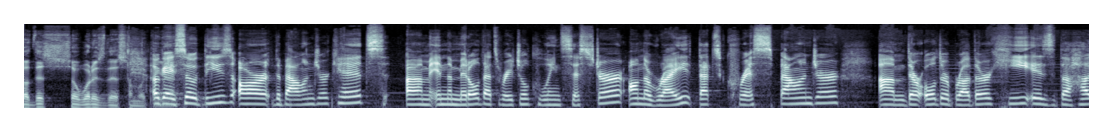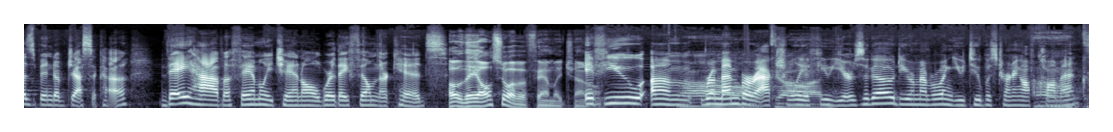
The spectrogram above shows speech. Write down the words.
So this. So what is this? I'm looking. Okay, at? so these are the Ballinger kids. Um, in the middle, that's Rachel Colleen's sister. On the right, that's Chris Ballinger, um, their older brother. He is the husband of Jessica. They have a family channel where they film their kids. Oh, they also have a family channel. If you um, remember, Oh, actually, a few years ago, do you remember when YouTube was turning off comments?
